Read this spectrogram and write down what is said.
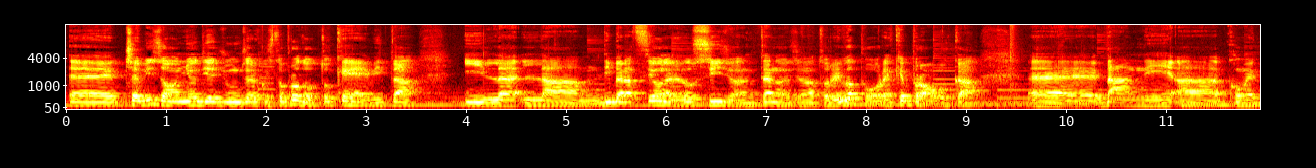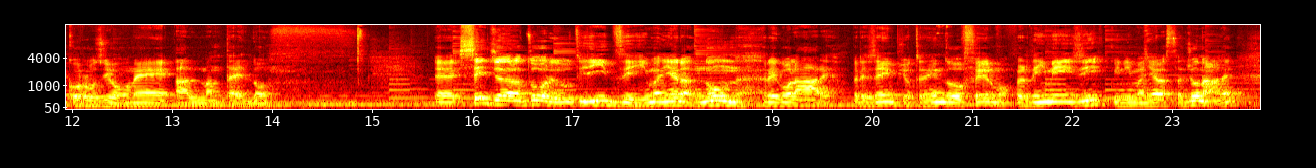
eh, c'è bisogno di aggiungere questo prodotto che evita il, la liberazione dell'ossigeno all'interno del generatore di vapore che provoca eh, danni eh, come corrosione al mantello. Eh, se il generatore lo utilizzi in maniera non regolare, per esempio tenendolo fermo per dei mesi, quindi in maniera stagionale,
